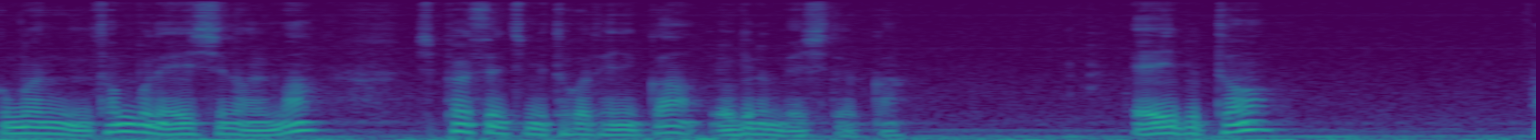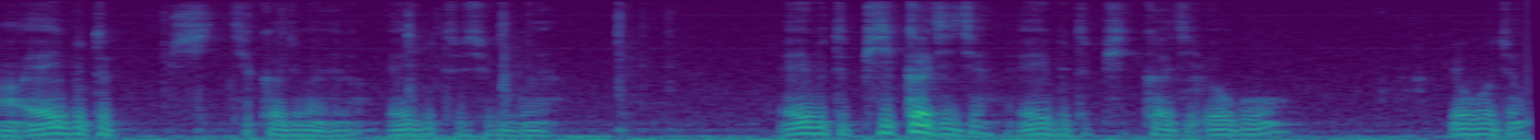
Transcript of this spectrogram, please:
그러면 선분 AC는 얼마? 18cm가 되니까 여기는 몇이 될까? A부터 아 A부터 D까지가 아니라 A부터 C가 뭐야? A부터 B까지죠? A부터 B까지 요거 요거죠?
